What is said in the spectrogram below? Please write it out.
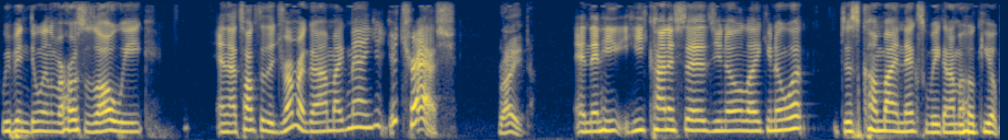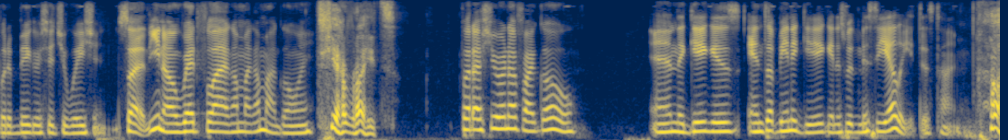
We've been doing rehearsals all week, and I talked to the drummer guy. I'm like, man, you, you're trash. Right. And then he he kind of says, you know, like you know what, just come by next week and I'm gonna hook you up with a bigger situation. So you know, red flag. I'm like, I'm not going. Yeah. Right. But I sure enough, I go, and the gig is ends up being a gig, and it's with Missy Elliott this time. So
